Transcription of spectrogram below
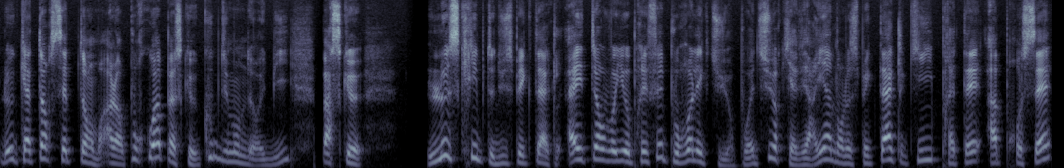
le 14 septembre. Alors pourquoi? Parce que Coupe du Monde de rugby, parce que le script du spectacle a été envoyé au préfet pour relecture, pour être sûr qu'il n'y avait rien dans le spectacle qui prêtait à procès.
